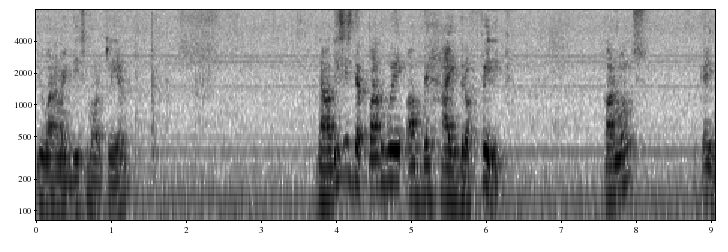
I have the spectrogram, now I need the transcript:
you want to make this more clear. Now, this is the pathway of the hydrophilic hormones. Okay,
